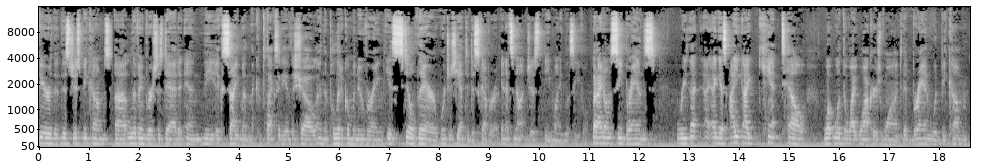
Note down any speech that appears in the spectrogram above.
fear that this just becomes uh, living versus dead, and the excitement and the complexity of the show and the political maneuvering is still there. We're just yet to discover it, and it's not just the mindless evil. But I don't see Brand's. Re- I, I guess I, I can't tell what would the White Walkers want that Bran would become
